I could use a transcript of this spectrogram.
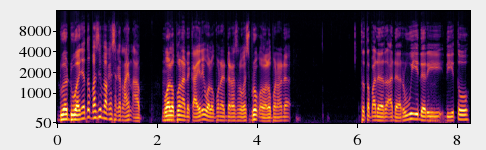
Dua-duanya tuh pasti pakai second line up. Walaupun ada Kyrie walaupun ada Russell Westbrook walaupun ada tetap ada ada Rui dari di itu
